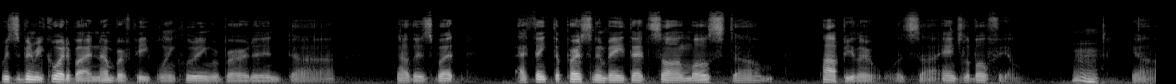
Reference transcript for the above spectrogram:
which has been recorded by a number of people, including Roberta and uh, others. But I think the person who made that song most um, popular was uh, Angela Bofill. Yeah,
